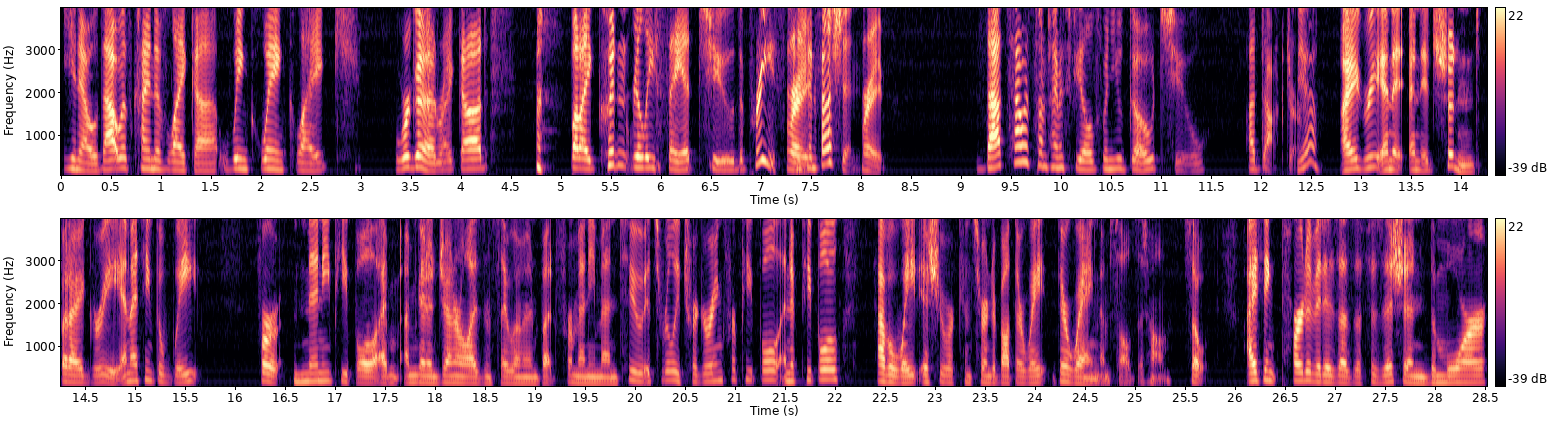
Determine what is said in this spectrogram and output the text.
you know, that was kind of like a wink, wink, like, we're good, right, God? but I couldn't really say it to the priest in confession. Right. That's how it sometimes feels when you go to a doctor. Yeah, I agree, and it and it shouldn't, but I agree, and I think the weight for many people, I'm I'm going to generalize and say women, but for many men too, it's really triggering for people. And if people have a weight issue or concerned about their weight, they're weighing themselves at home. So I think part of it is as a physician, the more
